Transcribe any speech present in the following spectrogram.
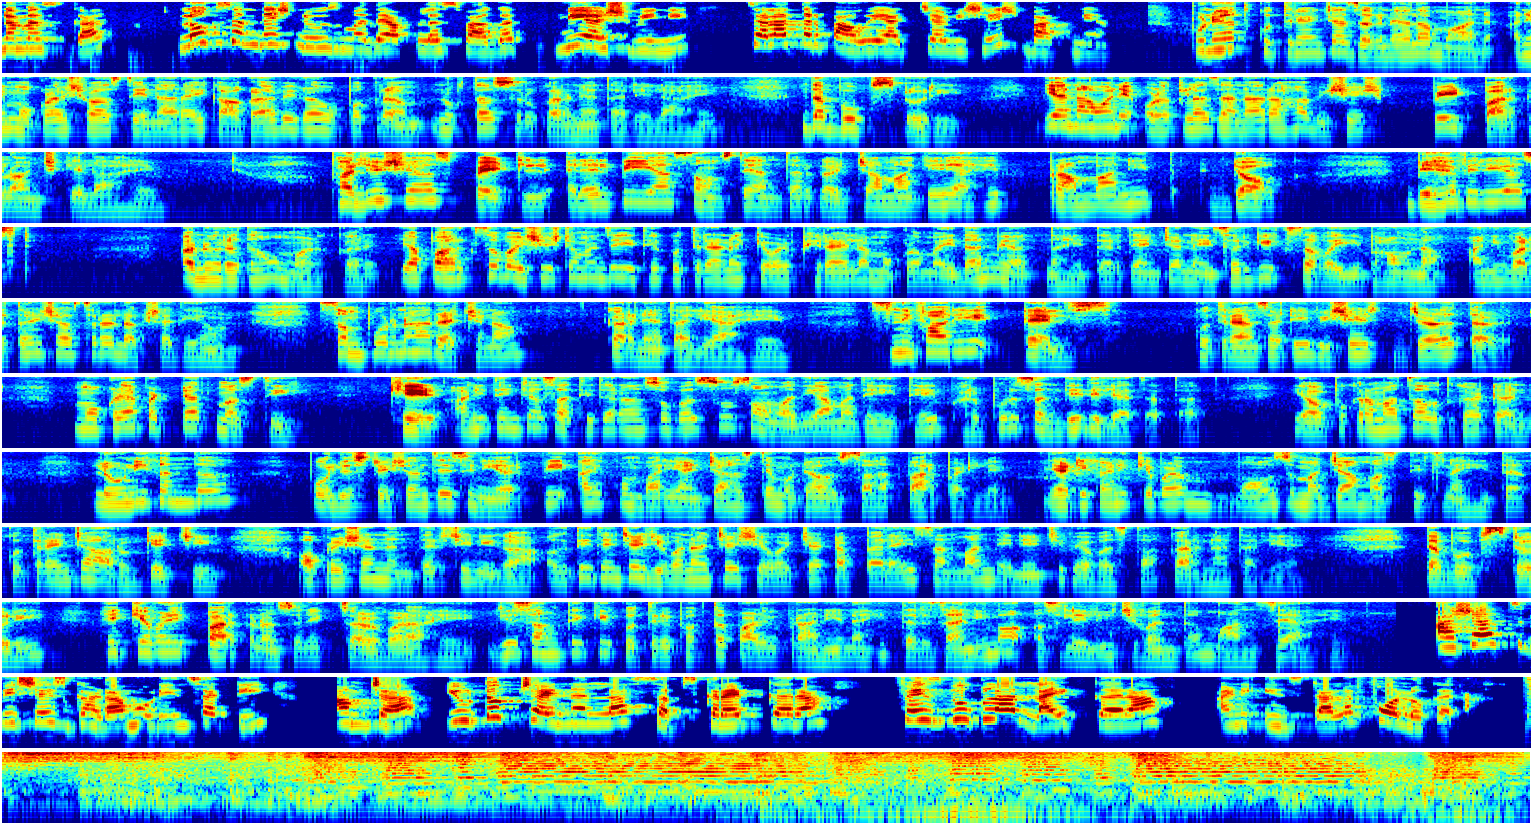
नमस्कार. लोकसंदेश न्यूजमध्ये आपलं स्वागत. मी अश्विनी. चला तर पाहूया आजच्या विशेष बातम्या. पुण्यात कुत्र्यांच्या जगण्याला मान आणि मोकळा श्वास देणारा एक आगळा वेगळा उपक्रम नुकताच सुरू करण्यात आलेला आहे. द बुक स्टोरी या नावाने ओळखला जाणारा हा विशेष पेट पार्क लॉन्च केला आहे. फल्युशियस पेट एल एल पी या संस्थेअंतर्गत ज्या मागे आहेत प्रामाणित डॉग बिहेव्हिरियस्ट अनुराधा उमळकर. या पार्कचं वैशिष्ट्य म्हणजे इथे कुत्र्यांना केवळ फिरायला मोकळं मैदान मिळत नाही तर त्यांच्या नैसर्गिक सवयी भावना आणि वर्तनशास्त्र लक्षात घेऊन संपूर्ण रचना करण्यात आली आहे. स्निफारी टेल्स कुत्र्यांसाठी विशेष जळतळ मोकळ्या पट्ट्यात मस्ती खेळ आणि त्यांच्या साथीदारांसोबत सुसंवाद यामध्ये इथे भरपूर संधी दिल्या जातात. या उपक्रमाचं उद्घाटन लोणीकंद पोलीस स्टेशनचे सिनियर पी आय कुंभार यांच्या हस्ते मोठ्या उत्साहात पार पडले. या ठिकाणी केवळ मौज मजा मस्तीच नाही तर कुत्र्यांच्या आरोग्याची ऑपरेशन नंतरची निगा अगदी त्यांच्या जीवनाच्या शेवटच्या टप्प्यालाही सन्मान देण्याची व्यवस्था करण्यात आली आहे. द बुक स्टोरी हे केवळ एक पार्क नसून एक चळवळ आहे जी सांगते की कुत्रे फक्त पाळीव प्राणी नाही तर जाणीवा असलेली जिवंत माणसे आहेत. अशाच विशेष घडामोडींसाठी आमच्या यूट्यूब चॅनलला सबस्क्राईब करा फेसबुकला लाईक करा आणि इन्स्टाला फॉलो करा.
